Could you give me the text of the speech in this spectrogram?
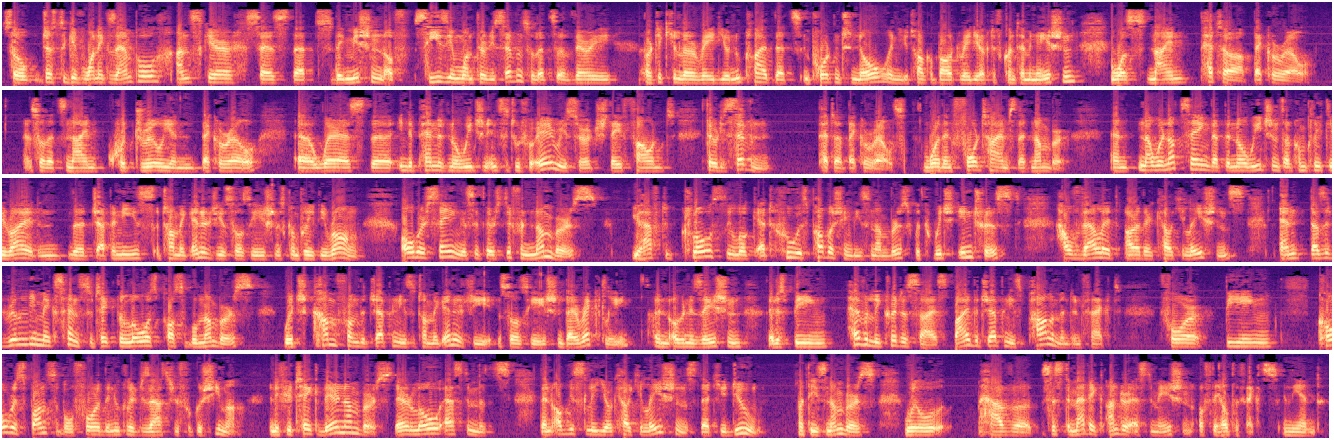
So just to give one example, UNSCEAR says that the emission of cesium-137, so that's a very particular radionuclide that's important to know when you talk about radioactive contamination, was 9 petabecquerel so that's nine quadrillion becquerel, uh, whereas the independent Norwegian Institute for Air Research, they found 37 petabecquerels, more than four times that number. And now we're not saying that the Norwegians are completely right and the Japanese Atomic Energy Association is completely wrong. All we're saying is if there's different numbers, you have to closely look at who is publishing these numbers, with which interest, how valid are their calculations, and does it really make sense to take the lowest possible numbers, which come from the Japanese Atomic Energy Association directly, an organization that is being heavily criticized by the Japanese parliament, in fact, for being co-responsible for the nuclear disaster in Fukushima. And if you take their numbers, their low estimates, then obviously your calculations that you do with these numbers will have a systematic underestimation of the health effects in the end.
